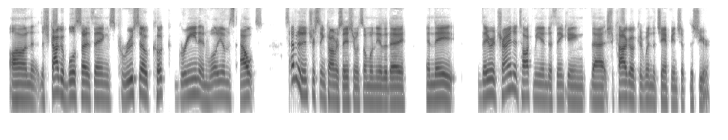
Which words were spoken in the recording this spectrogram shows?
On the Chicago Bulls side of things, Caruso, Cook, Green, and Williams out. I was having an interesting conversation with someone the other day, and they they were trying to talk me into thinking that Chicago could win the championship this year.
